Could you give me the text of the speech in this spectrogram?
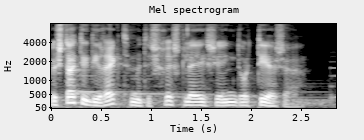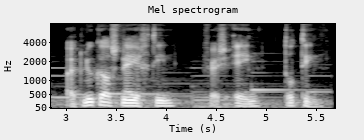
We starten direct met de schriftlezing door Teerza uit Lucas 19, vers 1 tot 10.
